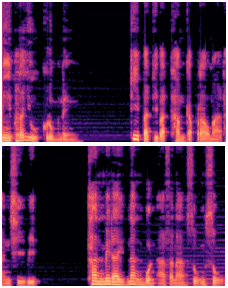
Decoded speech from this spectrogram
มีพระอยู่กลุ่มหนึ่ง ที่ปฏิบัติธรรมกับเรามาทั้งชีวิต ท่านไม่ได้นั่งบนอาสนะสูงสูง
